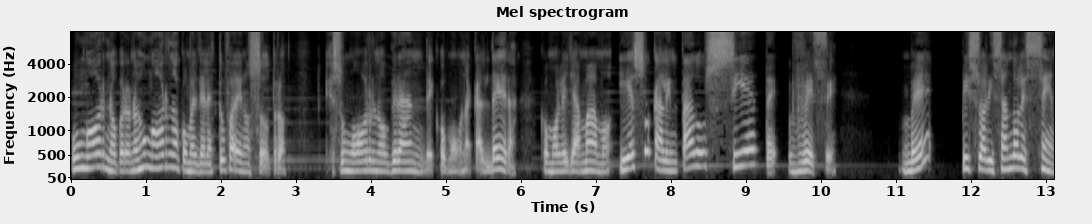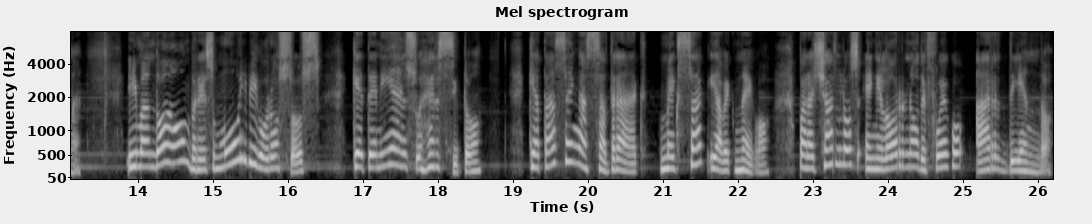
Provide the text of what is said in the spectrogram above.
un horno, pero no es un horno como el de la estufa de nosotros. Es un horno grande, como una caldera, como le llamamos. Y eso calentado siete veces. Ve visualizando la escena. Y mandó a hombres muy vigorosos que tenía en su ejército que atasen a Sadrach, Mexac y Abednego para echarlos en el horno de fuego ardiendo.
